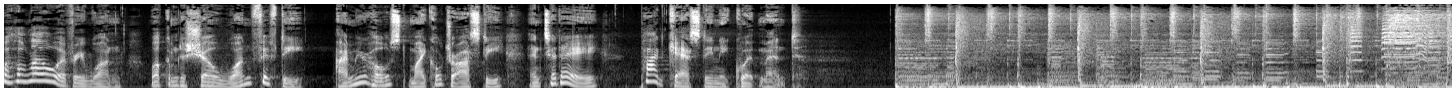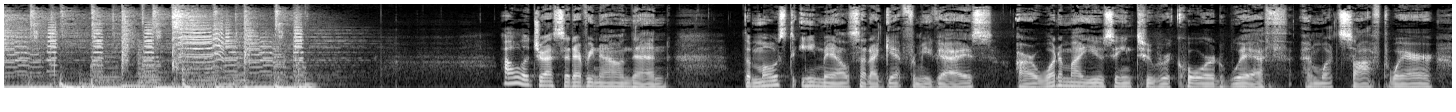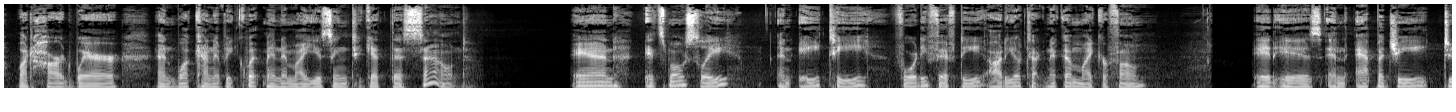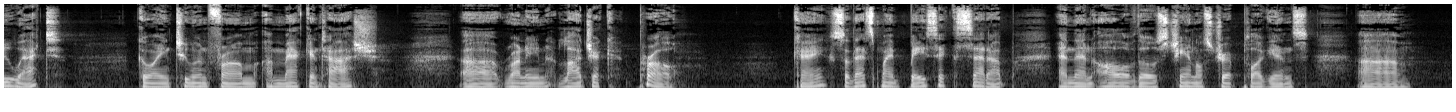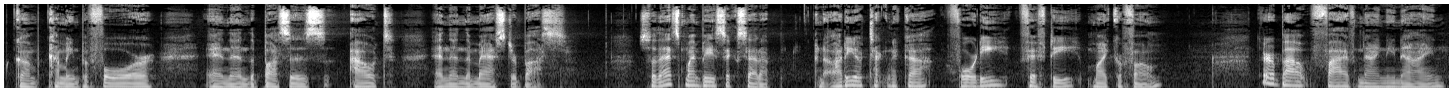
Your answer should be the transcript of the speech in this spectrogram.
Well, hello, everyone. Welcome to show 150. I'm your host, Michael Drosty, and today, podcasting equipment. I'll address it every now and then. The most emails that I get from you guys are what am I using to record with, and what software, what hardware, and what kind of equipment am I using to get this sound? And it's mostly an AT 4050 Audio Technica microphone. It is an Apogee Duet going to and from a Macintosh uh, running Logic Pro. Okay, so that's my basic setup, and then all of those channel strip plugins uh, com- coming before, and then the buses out, and then the master bus. So that's my basic setup an Audio Technica 4050 microphone. They're about $5.99.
